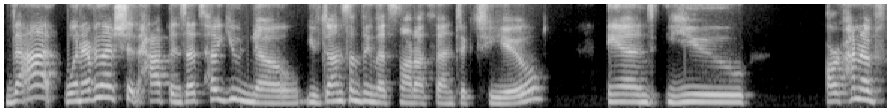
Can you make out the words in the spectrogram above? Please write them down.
that whenever that shit happens, that's how you know you've done something that's not authentic to you, and you are kind of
